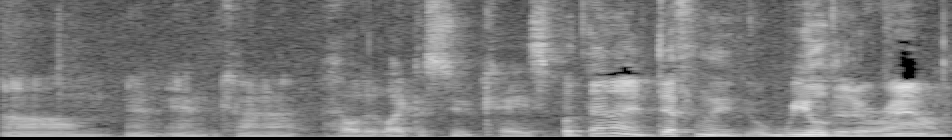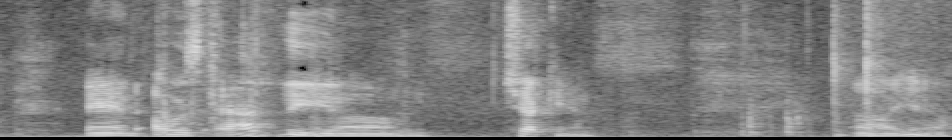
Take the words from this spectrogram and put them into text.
um, and, and kind of held it like a suitcase. But then I definitely wheeled it around. And I was at the um, check in, uh, you know,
